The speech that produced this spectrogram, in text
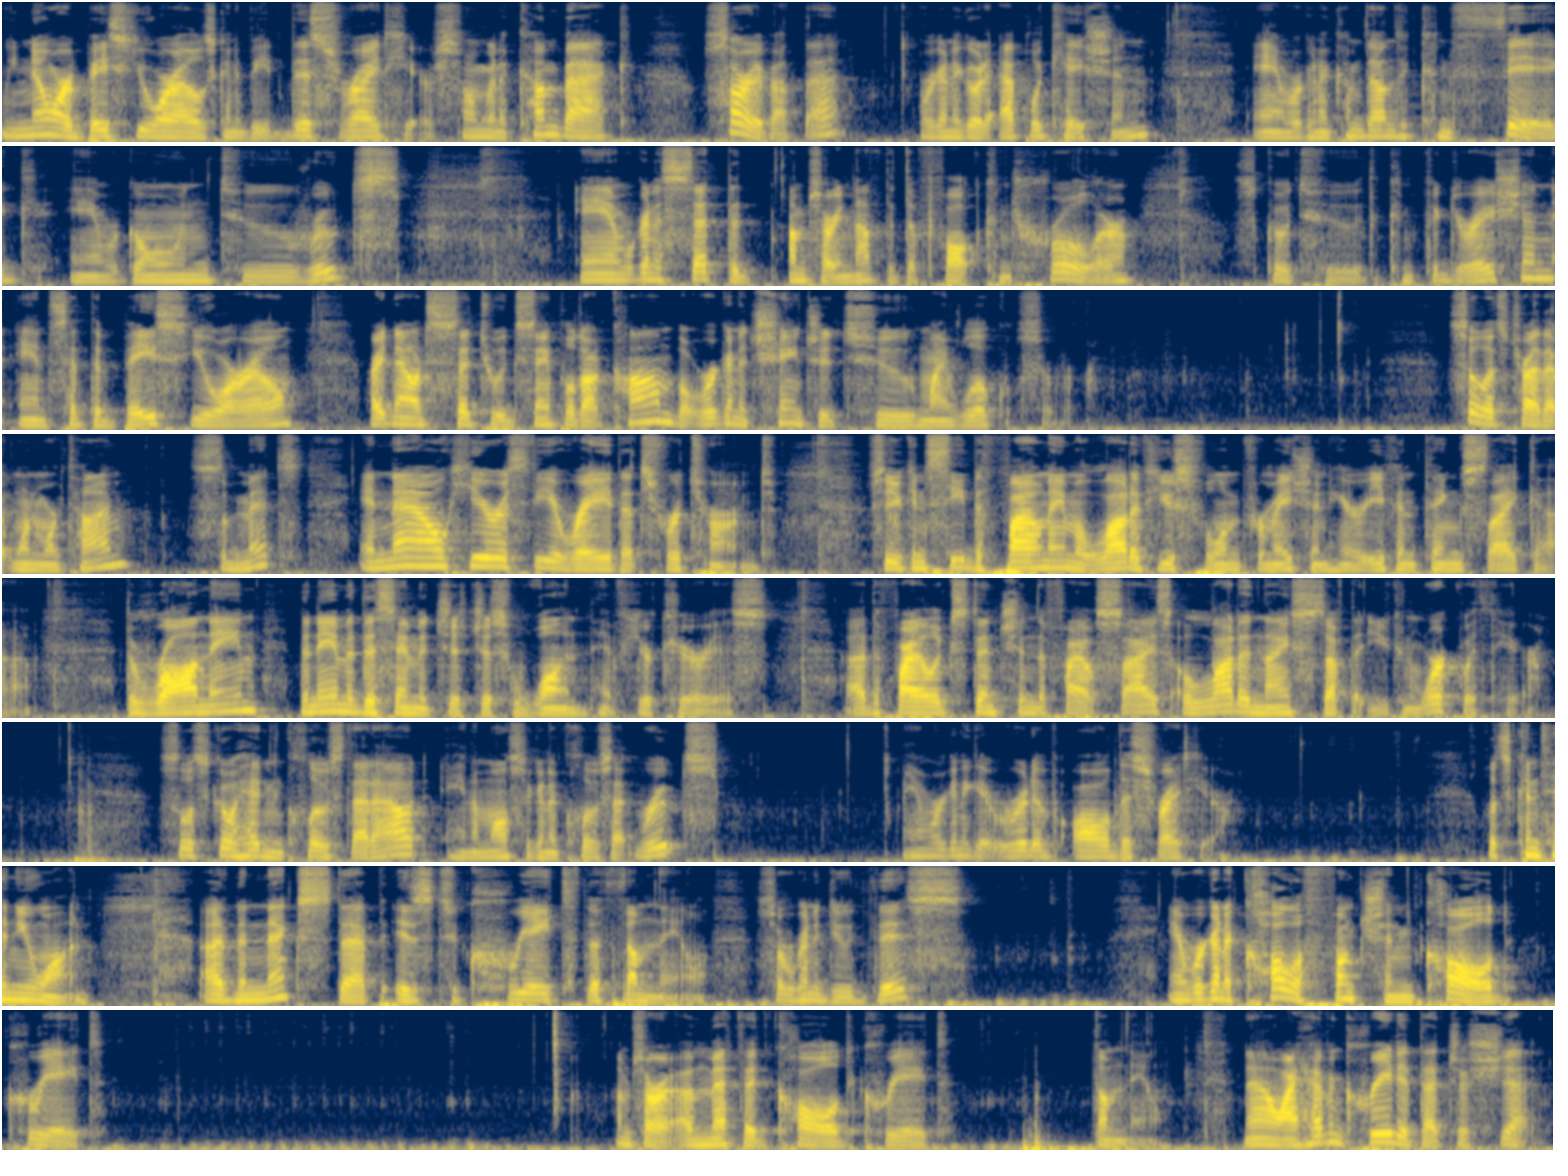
We know our base URL is going to be this right here, so I'm going to come back. Sorry about that. We're going to go to Application, and we're going to come down to config and we're going to routes. And we're going to set the I'm sorry not the default controller. Let's go to the configuration and set the base URL right now it's set to example.com but we're going to change it to my local server. So let's try that one more time. Submit. And now here is the array that's returned. So you can see the file name a lot of useful information here even things like uh, the raw name. The name of this image is just one if you're curious uh, the file extension, the file size, a lot of nice stuff that you can work with here. So let's go ahead and close that out, and I'm also going to close that routes, and we're going to get rid of all this right here. Let's continue on. Uh, the next step is to create the thumbnail. So we're going to do this, and we're going to call a function called create. I'm sorry, a method called create thumbnail. Now, I haven't created that just yet.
